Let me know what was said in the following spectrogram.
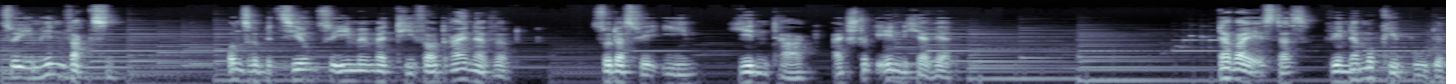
zu ihm hinwachsen unsere Beziehung zu ihm immer tiefer und reiner wird, so dass wir ihm jeden Tag ein Stück ähnlicher werden. Dabei ist das wie in der Muckibude.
